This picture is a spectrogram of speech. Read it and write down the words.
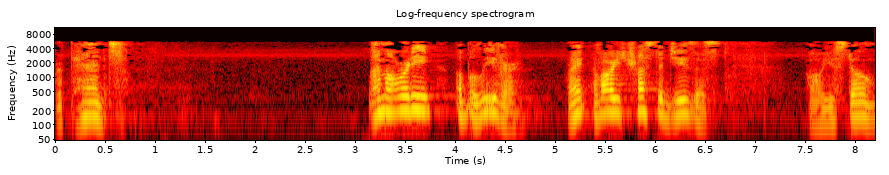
repent. I'm already a believer, right? I've already trusted Jesus. Oh, you still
